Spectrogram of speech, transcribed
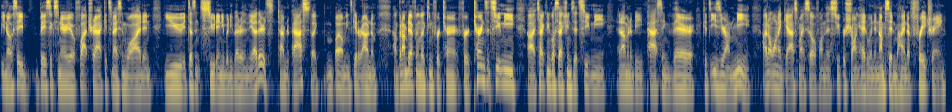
you know, say basic scenario, flat track, it's nice and wide, and you it doesn't suit anybody better than the other. It's time to pass. Like by all means, get around them. Um, but I'm definitely looking for turn for turns that suit me, uh, technical sections that suit me, and I'm going to be passing there because it's easier on me. I don't want to gas myself on this super strong headwind, and I'm sitting behind a freight train.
